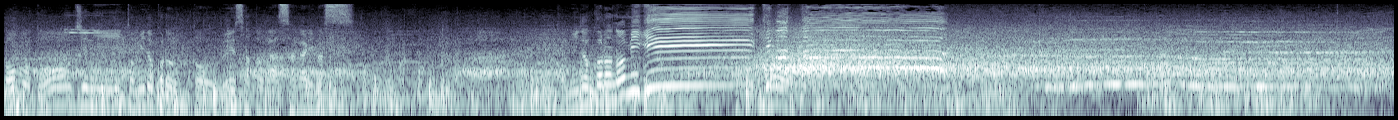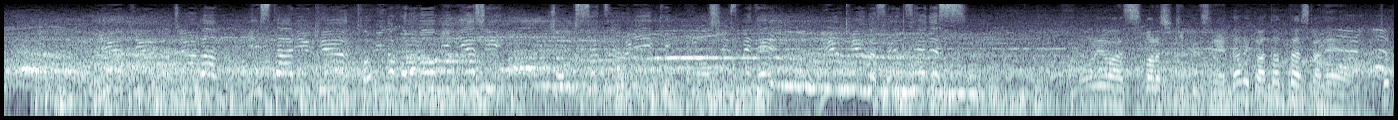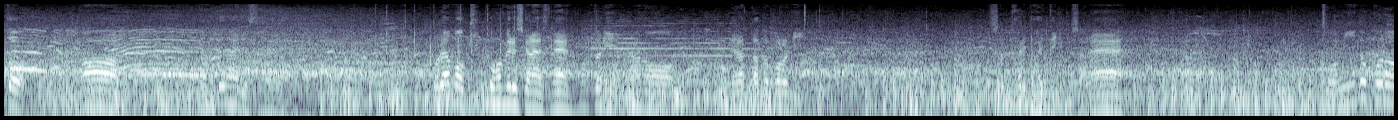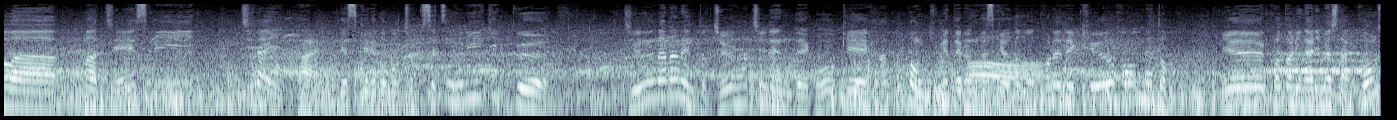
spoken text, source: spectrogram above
ほぼ同時に富所と上里が下がります。富所の右決まった素晴らしいキックですね。誰か当たったんですかね。ちょっとああ飛んでないですね。これはもうキックを褒めるしかないですね。本当にあの狙ったところにしっかりと入ってきましたね。富所は、まあ、J3 時代ですけれども、はい、直接フリーキック17年と18年で合計8本決めてるんですけれどもこれで9本目ということになりました。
